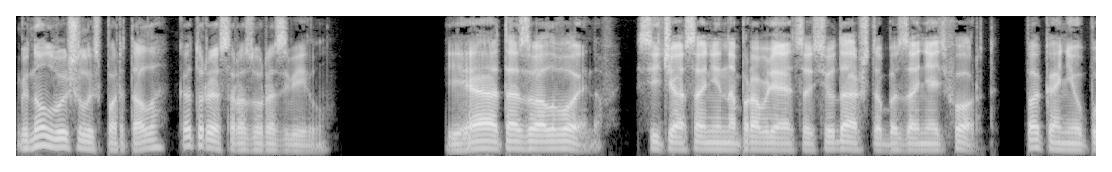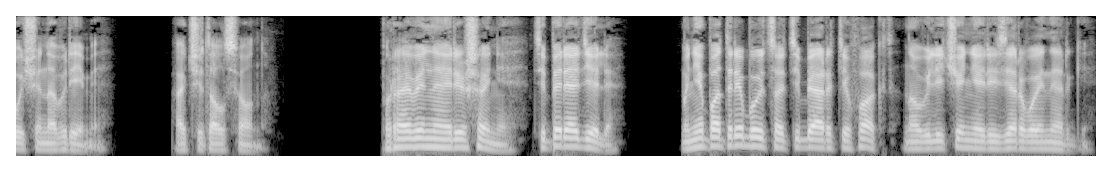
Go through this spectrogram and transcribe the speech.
Гнол вышел из портала, который я сразу развеял. «Я отозвал воинов. Сейчас они направляются сюда, чтобы занять форт, пока не упущено время», — отчитался он. «Правильное решение. Теперь о деле. Мне потребуется от тебя артефакт на увеличение резерва энергии.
